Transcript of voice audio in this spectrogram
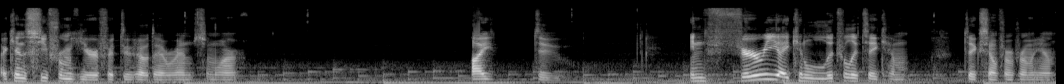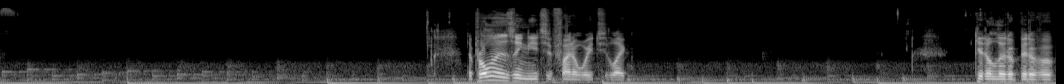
I can see from here if I do have that ransomware. I do. In theory, I can literally take him, take something from him. The problem is I need to find a way to like get a little bit of a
